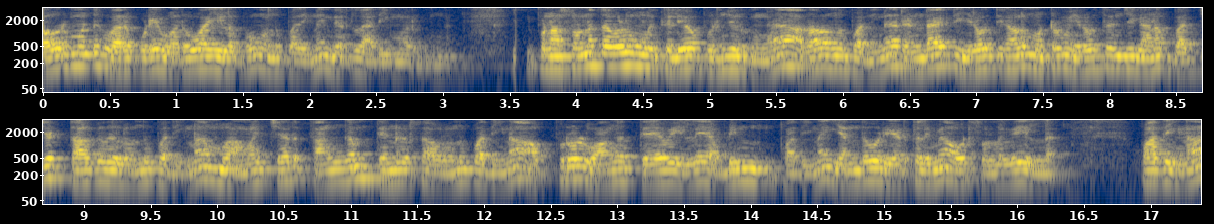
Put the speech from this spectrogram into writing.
கவர்மெண்ட்டுக்கு வரக்கூடிய வருவாய் இழப்பும் வந்து பார்த்தீங்கன்னா இந்த இடத்துல அதிகமாக இருக்குங்க. இப்போ நான் சொன்ன தகவல் உங்களுக்கு தெளிவாக புரிஞ்சிருக்குங்க. அதாவது வந்து பார்த்தீங்கன்னா ரெண்டாயிரத்தி இருபத்தி நாலு மற்றும் இருபத்தஞ்சுக்கான பட்ஜெட் தாக்குதல் வந்து பார்த்தீங்கன்னா நம்ம அமைச்சர் தங்கம் தென்னரசு அவர் வந்து பார்த்தீங்கன்னா அப்ரூவல் வாங்க தேவையில்லை அப்படின்னு பார்த்தீங்கன்னா எந்த ஒரு இடத்துலையுமே அவர் சொல்லவே இல்லை. பார்த்தீங்கன்னா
